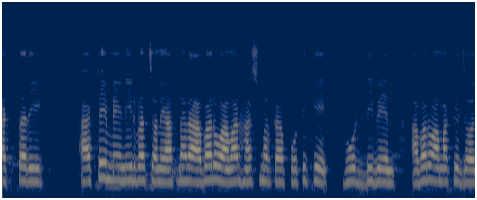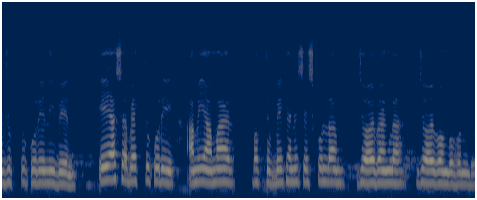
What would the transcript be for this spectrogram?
আট তারিখ, আটই মে নির্বাচনে আপনারা আবারও আমার হাঁস মার্কা প্রতীকে ভোট দিবেন, আবারও আমাকে জয়যুক্ত করে নেবেন। এই আশা ব্যক্ত করে আমি আমার বক্তব্য এখানে শেষ করলাম। জয় বাংলা জয় বঙ্গবন্ধু।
